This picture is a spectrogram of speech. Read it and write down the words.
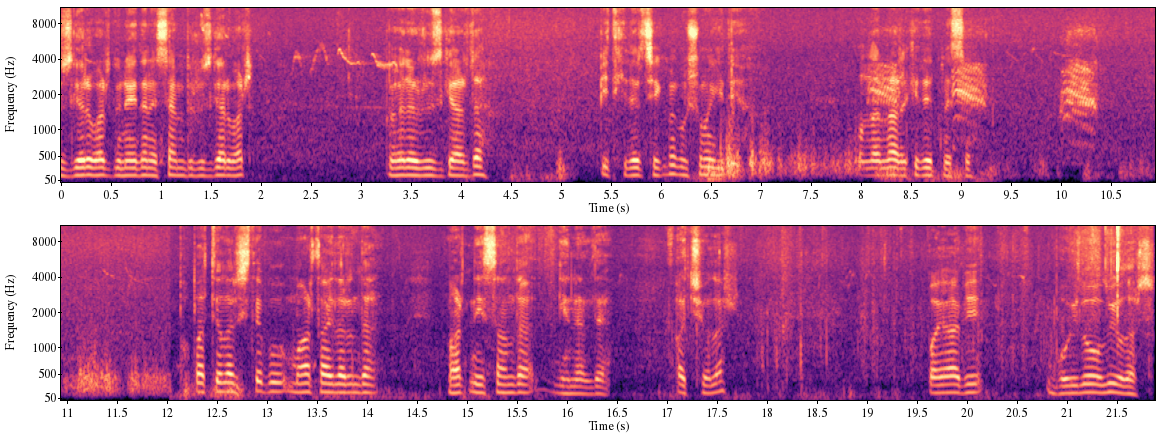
rüzgarı var. Güneyden esen bir rüzgar var. Böyle rüzgarda bitkileri çekmek hoşuma gidiyor. Onların hareket etmesi. Papatyalar işte bu Mart aylarında Mart Nisan'da genelde açıyorlar. Bayağı bir boylu oluyorlar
